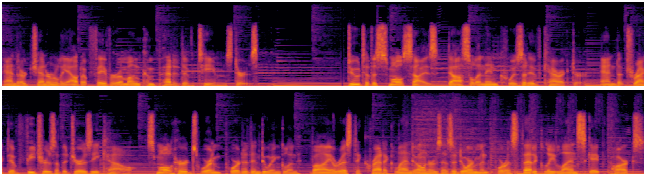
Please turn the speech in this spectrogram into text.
and are generally out of favor among competitive teamsters. Due to the small size, docile and inquisitive character, and attractive features of the Jersey cow, small herds were imported into England by aristocratic landowners as adornment for aesthetically landscape parks,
